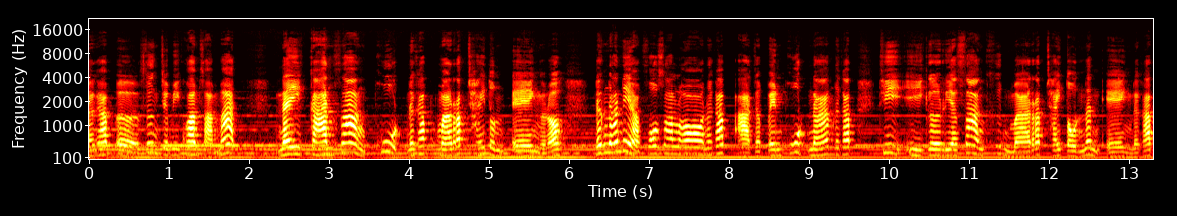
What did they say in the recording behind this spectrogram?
นะครับเออซึ่งจะมีความสามารถ ในการสร้างพูดนะครับมารับใช้ตนเองเนาะดังนั้นเนี่ยโฟซาลอนะครับอาจจะเป็นพูดน้ำนะครับที่อีเกเรียสร้างขึ้นมารับใช้ตนนั่นเองนะครับ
